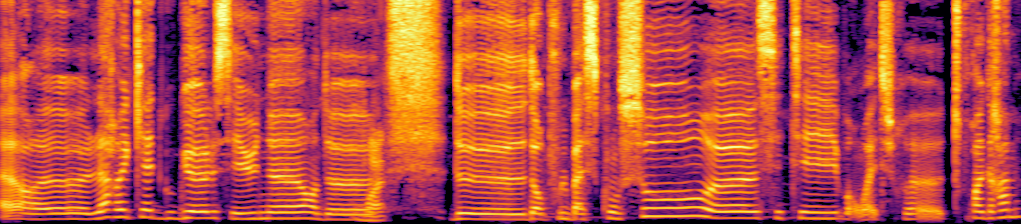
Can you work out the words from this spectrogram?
Alors euh, la requête Google, c'est une heure de de d'ampoule basse conso. C'était bon, on va être sur 3 grammes.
